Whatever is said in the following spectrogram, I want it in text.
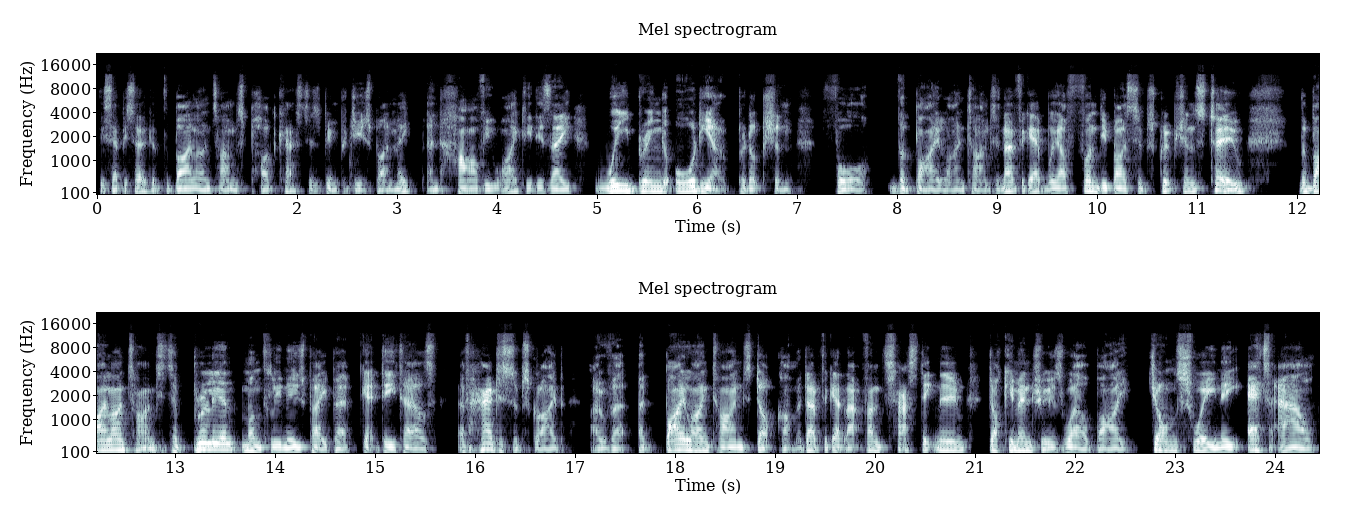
This episode of the Byline Times podcast has been produced by me and Harvey White. It is a We Bring Audio production for the Byline Times. And don't forget, we are funded by subscriptions to the Byline Times. It's a brilliant monthly newspaper. Get details of how to subscribe over at bylinetimes.com. And don't forget that fantastic new documentary as well by John Sweeney et al.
